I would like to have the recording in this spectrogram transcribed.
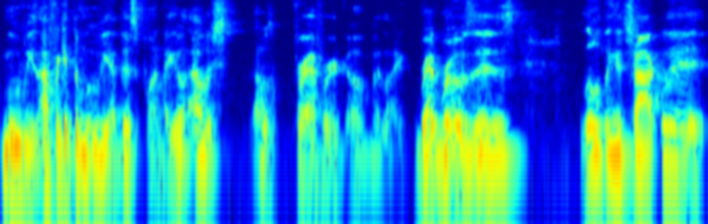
movies. I forget the movie at this point. Like I was that was forever ago. But like red roses, little thing of chocolate,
